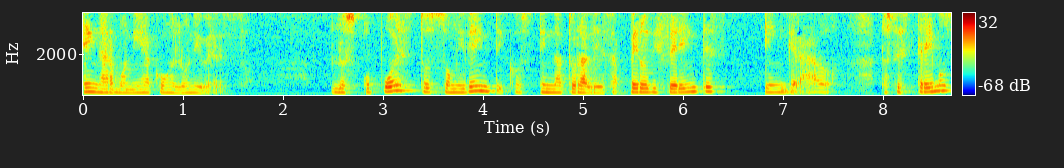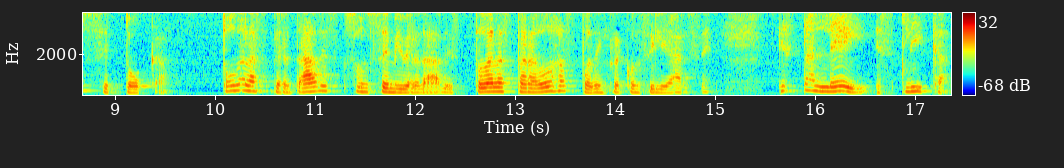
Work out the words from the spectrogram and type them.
en armonía con el universo. Los opuestos son idénticos en naturaleza, pero diferentes en grado. Los extremos se tocan. Todas las verdades son semiverdades. Todas las paradojas pueden reconciliarse. Esta ley explica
